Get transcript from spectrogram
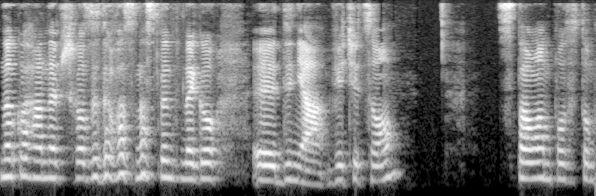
No kochane, przychodzę do Was następnego y, dnia. Wiecie co? Spałam pod tą,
